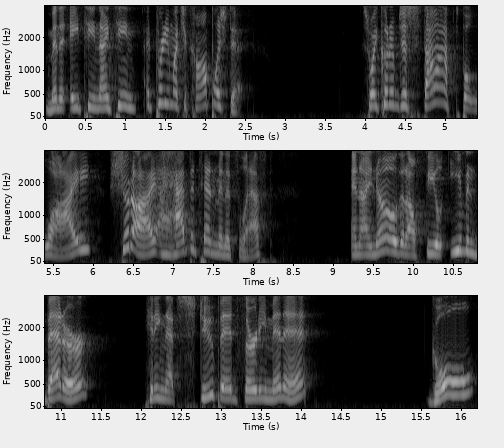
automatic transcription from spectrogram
minute 18, 19, I'd pretty much accomplished it. So I could have just stopped. But why should I? I had the 10 minutes left. And I know that I'll feel even better hitting that stupid 30 minute goal.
